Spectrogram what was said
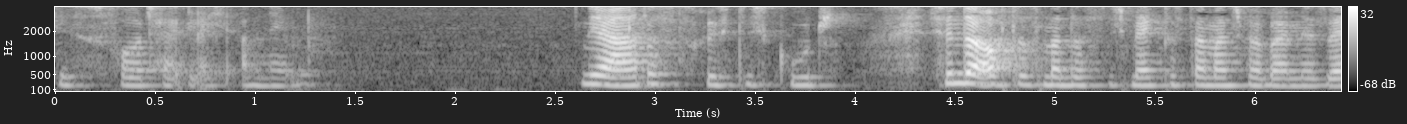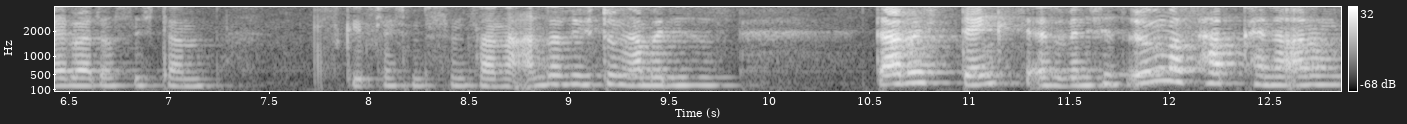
dieses Vorteil gleich annehmen. Ja, das ist richtig gut. Ich finde auch, dass man das, ich merke das dann manchmal bei mir selber, dass ich dann, das geht vielleicht ein bisschen zu einer anderen Richtung, aber dieses, dadurch denke ich, also wenn ich jetzt irgendwas habe, keine Ahnung,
